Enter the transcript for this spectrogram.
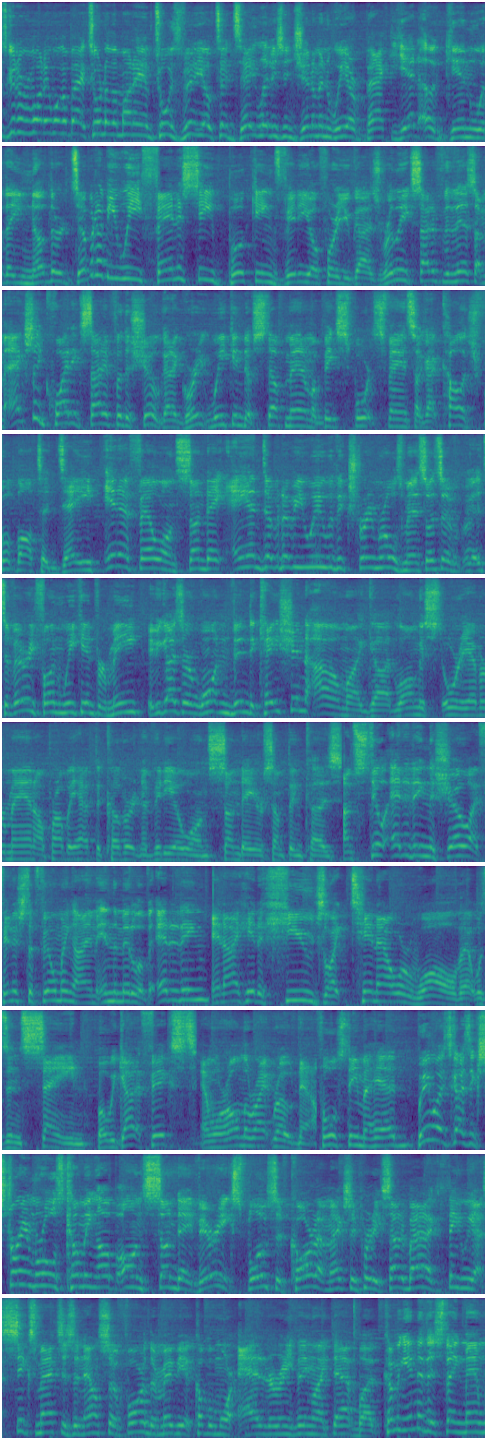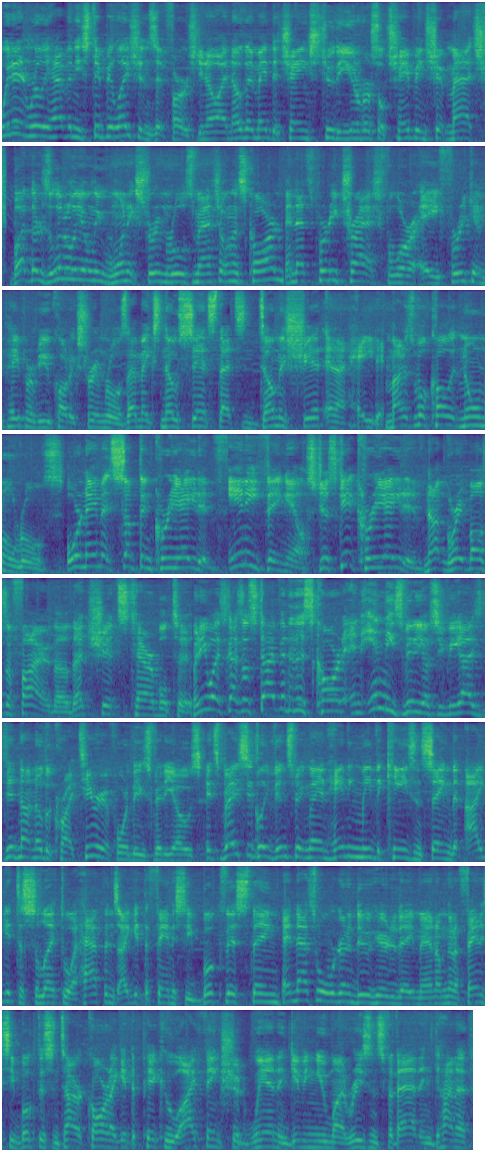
is good, everybody? Welcome back to another My Damn Toys video. Today, ladies and gentlemen, we are back yet again with another WWE Fantasy Booking video for you guys. Really excited for this. I'm actually quite excited for the show. Got a great weekend of stuff, man. I'm a big sports fan, so I got college football today, NFL on Sunday, and WWE with Extreme Rules, man. So it's a, it's a very fun weekend for me. If you guys are wanting vindication, oh my god, longest story ever, man. I'll probably have to cover it in a video on Sunday or something, because I'm still editing the show. I finished the filming I'm in the middle of editing, and I hit a huge, like, 10-hour wall that was insane. But we got it fixed, and we're on the right road now. Full steam ahead. But anyways, guys, Extreme Rules coming up on Sunday. Very explosive card. I'm actually pretty excited about it. I think we got six matches announced so far. There may be a couple more added or anything like that, but coming into this thing, man, we didn't really have any stipulations at first. You know, I know they made the change to the Universal Championship match, but there's literally only one Extreme Rules match on this card, and that's pretty trash for a freaking pay-per-view called Extreme Rules. That makes no sense. That's dumb as shit and I hate it. Might as well call it normal rules. Or name it something creative. Anything else. Just get creative. Not Great Balls of Fire though. That shit's terrible too. But anyways guys, let's dive into this card and in these videos, if you guys did not know the criteria for these videos, it's basically Vince McMahon handing me the keys and saying that I get to select what happens. I get to fantasy book this thing and that's what we're going to do here today, man. I'm going to fantasy book this entire card. I get to pick who I think should win and giving you my reasons for that and kind of,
